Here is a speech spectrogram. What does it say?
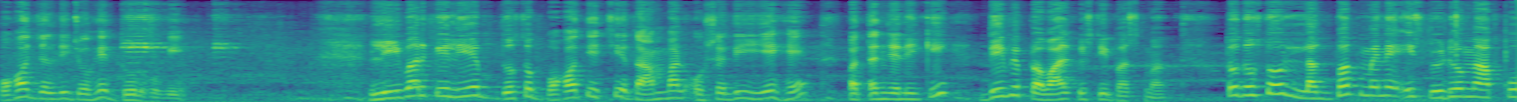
बहुत जल्दी जो है दूर होगी। लीवर के लिए दोस्तों बहुत ही अच्छी रामबाण औषधि ये है, पतंजलि की दिव्य प्रवाल पिष्टि भस्म। तो दोस्तों, लगभग मैंने इस वीडियो में आपको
